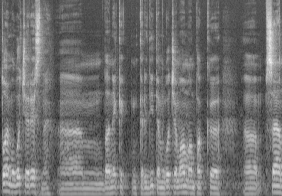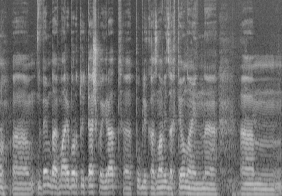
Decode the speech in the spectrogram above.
to je mogoče res, ne? um, da neke kredite mogoče imam, ampak uh, vseeno. Um, vem, da je v Mariboru tudi težko igrati, uh, publika zna biti zahtevna. In, um,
